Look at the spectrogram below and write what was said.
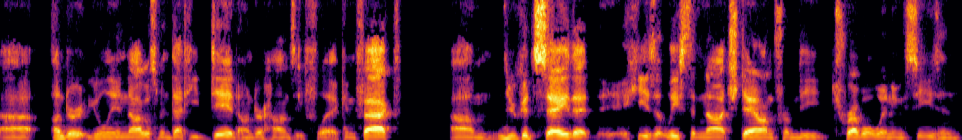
uh, under Julian Nagelsmann that he did under Hansi Flick. In fact, um, you could say that he's at least a notch down from the treble winning season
